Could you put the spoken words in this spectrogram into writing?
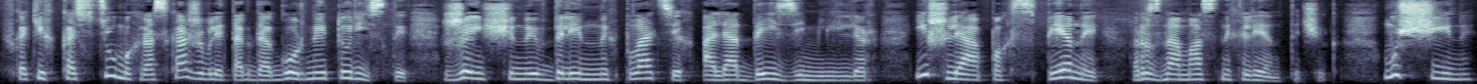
в каких костюмах расхаживали тогда горные туристы, женщины в длинных платьях а-ля Дейзи Миллер и шляпах с пеной разномастных ленточек, мужчины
